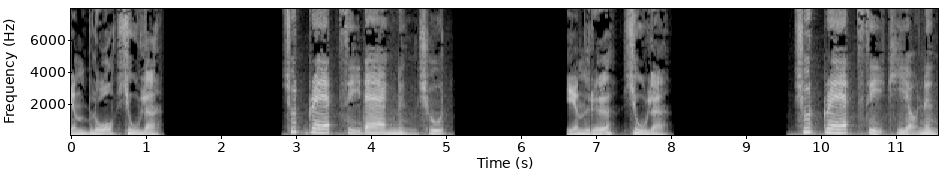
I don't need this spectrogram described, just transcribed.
En blå kjole ชุดเดรสสีแดงหนึ่งชุด En rød kjole ชุดเดรสสีเขียวหนึ่ง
